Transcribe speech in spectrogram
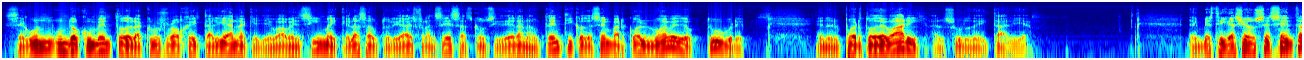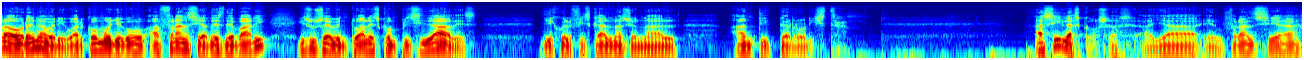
Según un documento de la Cruz Roja italiana que llevaba encima y que las autoridades francesas consideran auténtico, desembarcó el 9 de octubre en el puerto de Bari, al sur de Italia. La investigación se centra ahora en averiguar cómo llegó a Francia desde Bari y sus eventuales complicidades, dijo el fiscal nacional antiterrorista. Así las cosas allá en Francia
